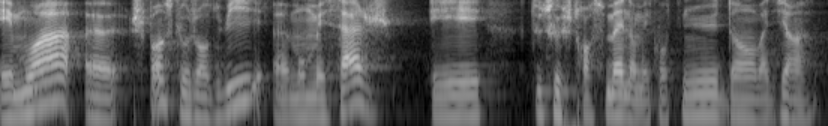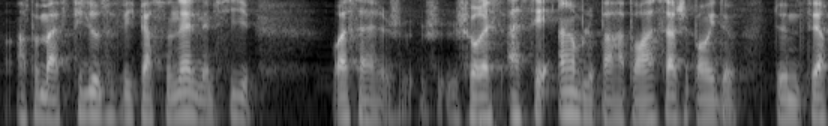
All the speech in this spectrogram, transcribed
Et moi, je pense qu'aujourd'hui, mon message est tout ce que je transmets dans mes contenus, dans, on va dire, un, peu ma philosophie personnelle, même si ouais, ça, je, je, reste assez humble par rapport à ça. J'ai pas envie de, de me faire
